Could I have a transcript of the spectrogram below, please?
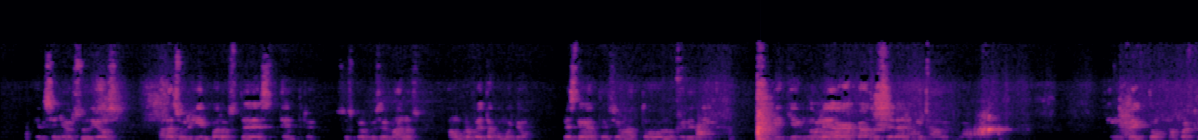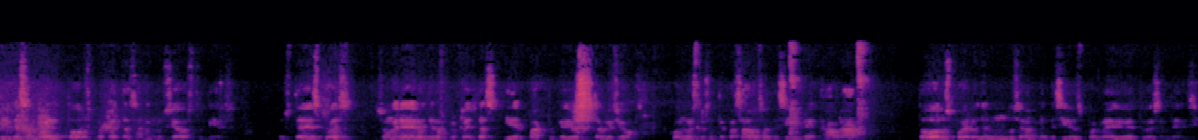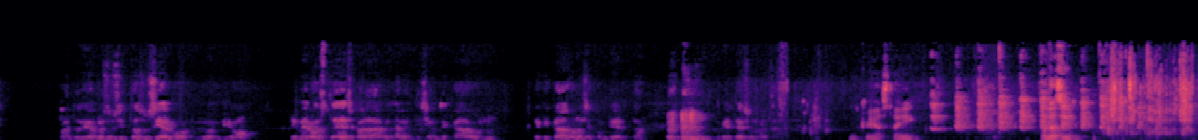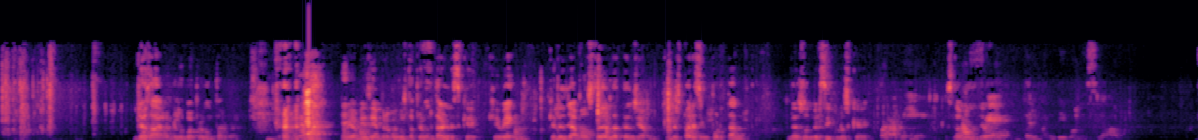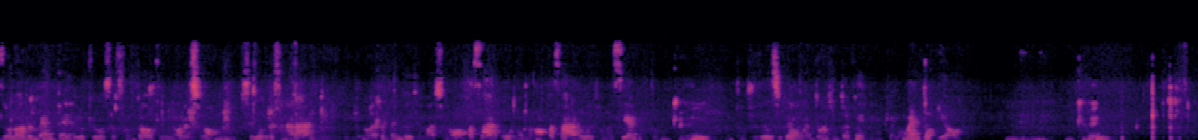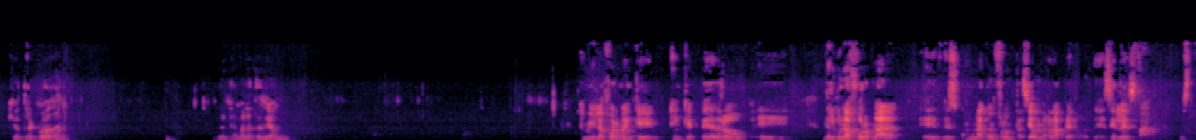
el Señor su Dios hará surgir para ustedes entre sus propios hermanos a un profeta como yo. Presten atención a todo lo que les diga, porque quien no le haga caso será eliminado del pueblo. En efecto, a partir de Samuel, todos los profetas han anunciado estos días. Ustedes, pues, son herederos de los profetas y del pacto que Dios estableció con nuestros antepasados al decirle a Abraham, todos los pueblos del mundo serán bendecidos por medio de tu descendencia. Cuando Dios resucitó a su siervo, lo envió primero a ustedes para darles la bendición de cada uno, de que cada uno se convierta, convierta de su maldad. Ok, hasta ahí. Ahora sí. Ya saben lo que les voy a preguntar, ¿verdad? Porque a mí siempre me gusta preguntarles qué, qué ven, qué les llama a ustedes la atención, qué les parece importante de esos versículos que... Para mí, Estamos la ya- fe del mendigo lisiado. Que uno de repente, lo que vos has contado, que en una oración se logra sanar a alguien y uno de repente dice, no, eso no va a pasar, o no me va a pasar, o eso no es cierto. Ok. Entonces es realmente un asunto de fe, en aquel momento y ahora. Ok. ¿Qué otra cosa? ¿Les llama la atención? A mí la forma en que, en que Pedro, eh, de alguna forma, eh, es como una confrontación, ¿verdad? Pero de decirles, pues,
